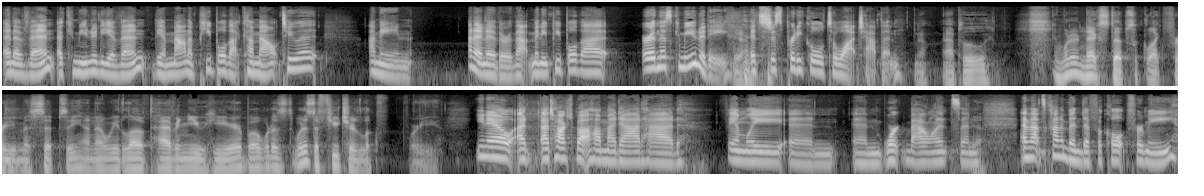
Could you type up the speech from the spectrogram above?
an event, a community event, the amount of people that come out to it. I mean, I don't know there are that many people that are in this community. Yeah. It's just pretty cool to watch happen. No, absolutely. And what do next steps look like for you, Miss Sipsy? I know we loved having you here, but what does what does the future look for you? You know, I, I talked about how my dad had family and and work balance and Yeah. and that's kind of been difficult for me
